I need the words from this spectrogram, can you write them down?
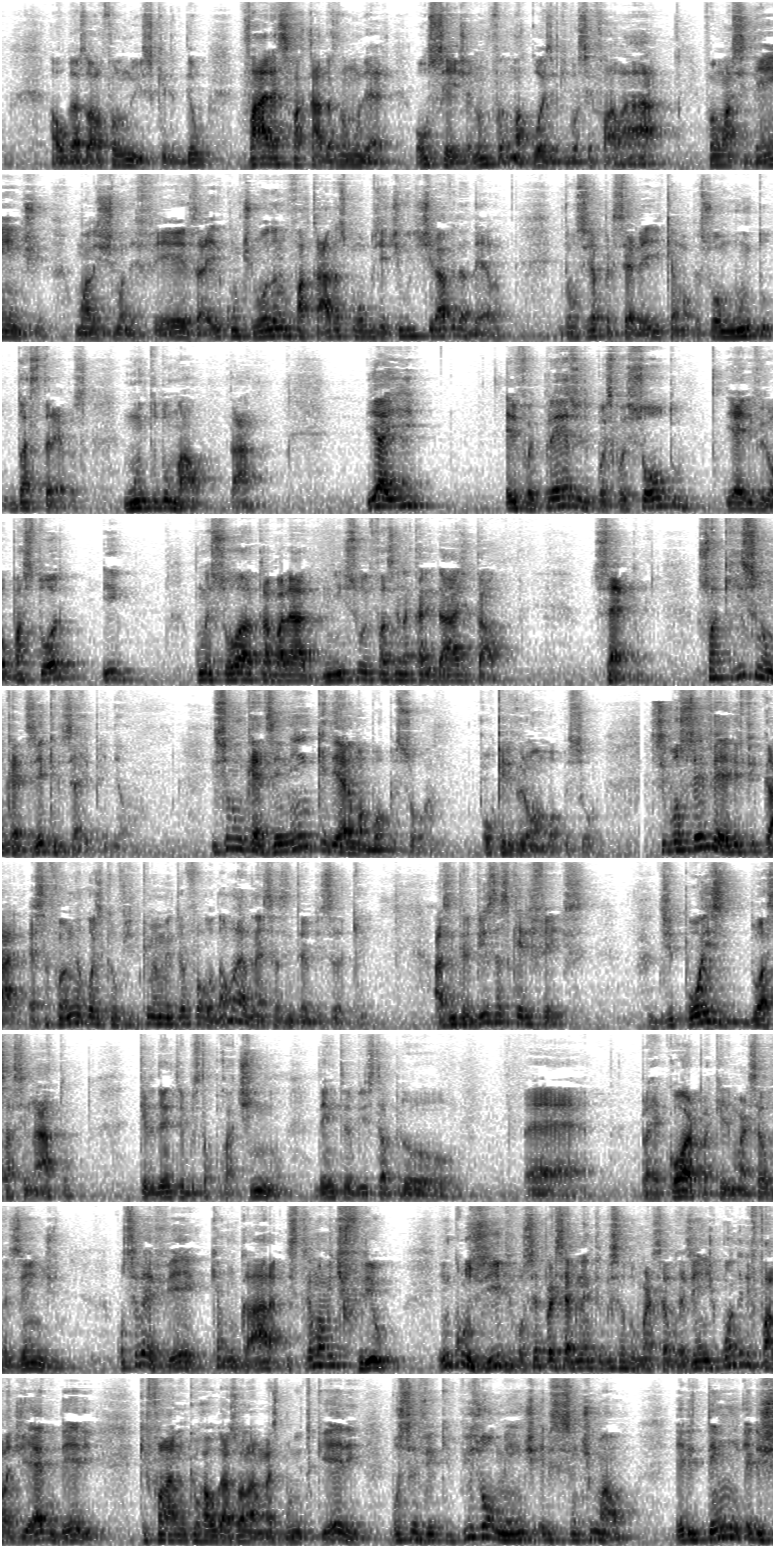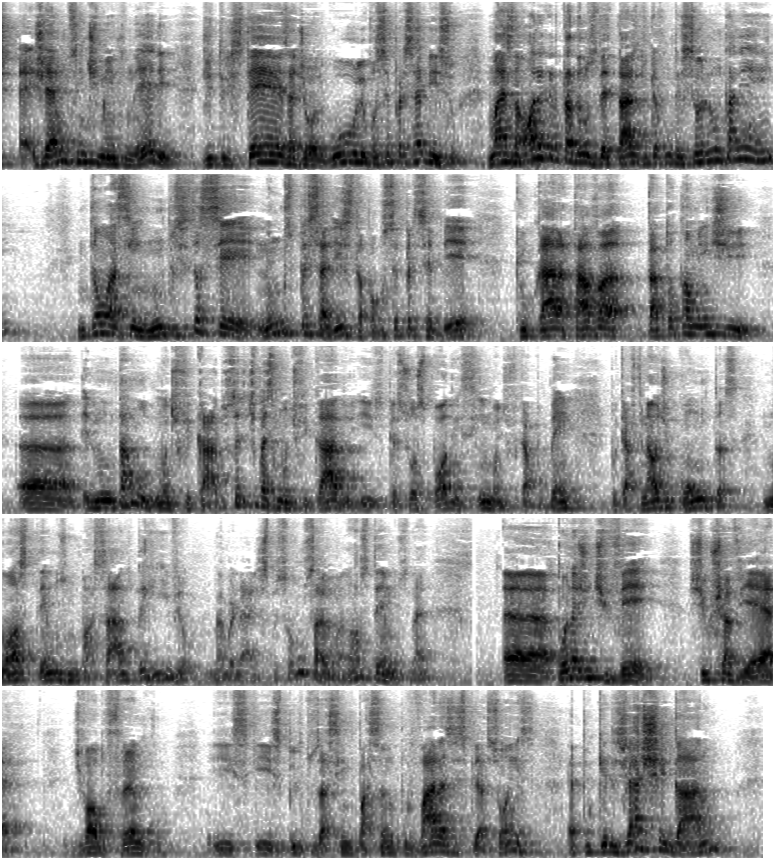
Raul Gazola falando isso, que ele deu várias facadas na mulher. Ou seja, não foi uma coisa que você fala, ah, foi um acidente, uma legítima defesa. Ele continuou dando facadas com o objetivo de tirar a vida dela. Então você já percebe aí que é uma pessoa muito das trevas, muito do mal, tá? E aí ele foi preso, depois foi solto, e aí ele virou pastor e começou a trabalhar nisso e fazendo a caridade e tal. Certo. Só que isso não quer dizer que ele se arrependeu. Isso não quer dizer nem que ele era uma boa pessoa ou que ele virou uma boa pessoa. Se você verificar, essa foi a única coisa que eu vi porque meu mentor falou, dá uma olhada nessas entrevistas aqui. As entrevistas que ele fez depois do assassinato, que ele deu entrevista pro Ratinho, deu entrevista pro é, para Record, para aquele Marcelo Rezende, você vai ver que é um cara extremamente frio. Inclusive, você percebe na entrevista do Marcelo Rezende, quando ele fala de ego dele, que falaram que o Raul Gazola é mais bonito que ele, você vê que visualmente ele se sente mal. Ele tem ele é, gera um sentimento nele de tristeza, de orgulho, você percebe isso. Mas na hora que ele está dando os detalhes do que aconteceu, ele não está nem aí. Então, assim, não precisa ser nenhum especialista para você perceber que o cara tava tá totalmente uh, ele não está modificado. Se ele tivesse modificado e as pessoas podem sim modificar para o bem, porque afinal de contas nós temos um passado terrível, na verdade. As pessoas não sabem, mas nós temos, né? Uh, quando a gente vê Chico Xavier, Divaldo Franco e, e espíritos assim passando por várias expiações, é porque eles já chegaram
